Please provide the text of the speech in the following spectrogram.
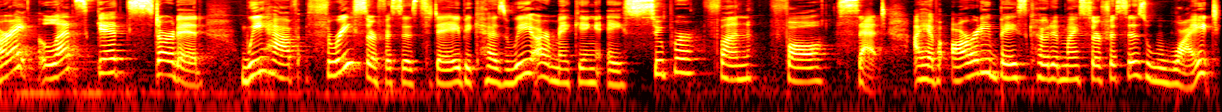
All right, let's get started. We have three surfaces today because we are making a super fun fall set. I have already base coated my surfaces white.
